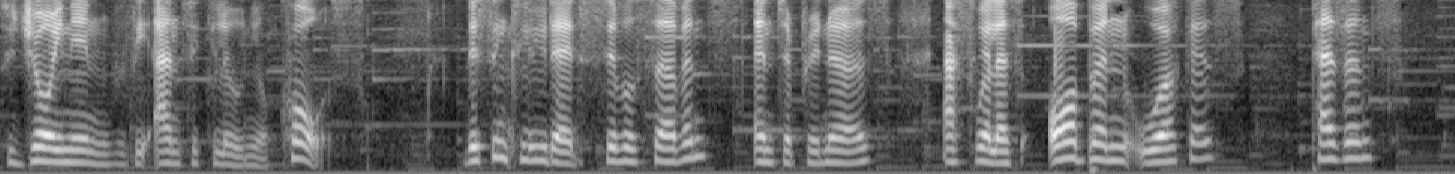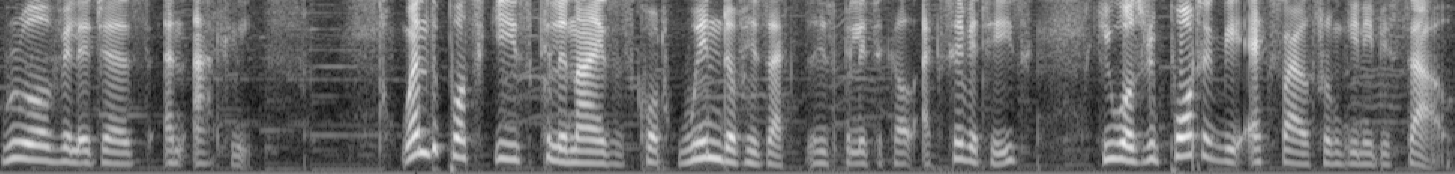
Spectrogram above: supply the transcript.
to join in with the anti colonial cause. This included civil servants, entrepreneurs, as well as urban workers, peasants, rural villagers, and athletes. When the Portuguese colonizers caught wind of his, act- his political activities, he was reportedly exiled from Guinea Bissau,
